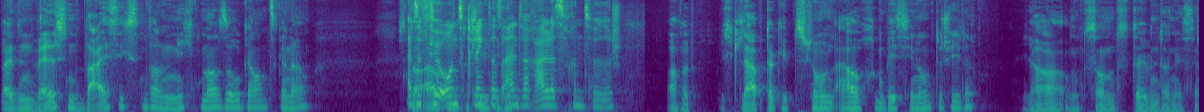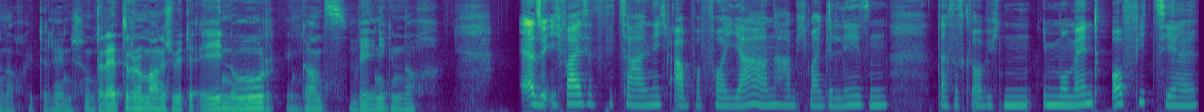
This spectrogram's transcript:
Bei den Welschen weiß ich es Fall nicht mal so ganz genau. Ist Also für uns klingt das einfach alles französisch. Aber ich glaube, da gibt es schon auch ein bisschen Unterschiede. Ja, und sonst eben dann ist ja noch Italienisch. Und Rätoromanisch wird ja eh nur in ganz wenigen noch. Also ich weiß jetzt die Zahlen nicht, aber vor Jahren habe ich mal gelesen, dass es, glaube ich, im Moment offiziell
